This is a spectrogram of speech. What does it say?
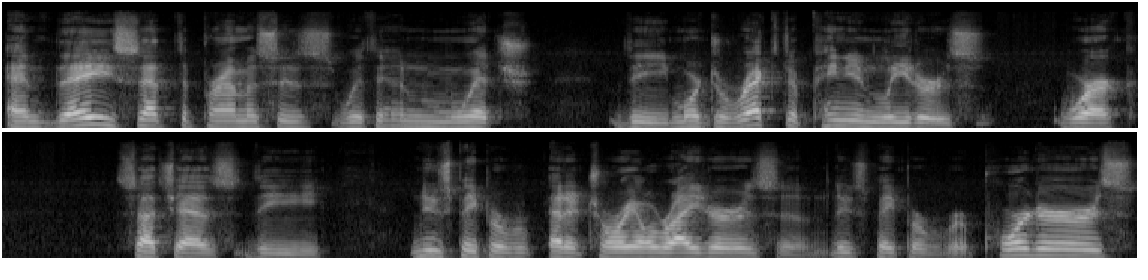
And they set the premises within which the more direct opinion leaders work, such as the newspaper editorial writers, uh, newspaper reporters,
